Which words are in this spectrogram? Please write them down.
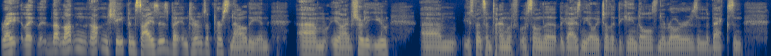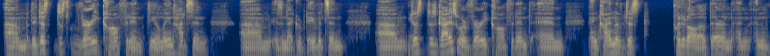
right? Like not not in, not in shape and sizes, but in terms of personality. And um, you know, I'm sure that you um, you spent some time with, with some of the, the guys in the OHL, like the Guindons and the Rohrers and the Becks, and um, but they're just just very confident. You know, Lane Hutson um, is in that group. Davidson, um, yeah. just just guys who are very confident and and kind of just put it all out there and and and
